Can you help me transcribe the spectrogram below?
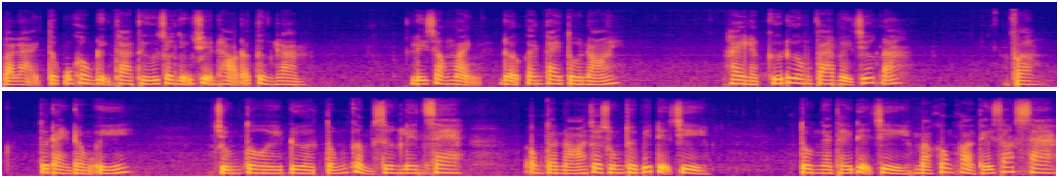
Và lại tôi cũng không định tha thứ cho những chuyện họ đã từng làm. Lý Trọng Mạnh đỡ cánh tay tôi nói, Hay là cứ đưa ông ta về trước đã. Vâng tôi đành đồng ý. Chúng tôi đưa Tống Cẩm Dương lên xe. Ông ta nói cho chúng tôi biết địa chỉ. Tôi nghe thấy địa chỉ mà không khỏi thấy xót xa.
